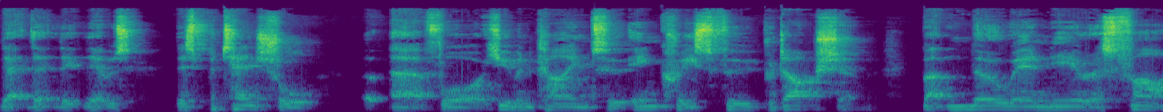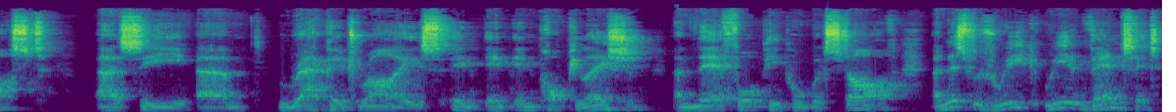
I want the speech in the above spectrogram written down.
that, that, that there was this potential uh, for humankind to increase food production, but nowhere near as fast as the um, rapid rise in, in, in, population, and therefore people would starve. And this was re- reinvented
